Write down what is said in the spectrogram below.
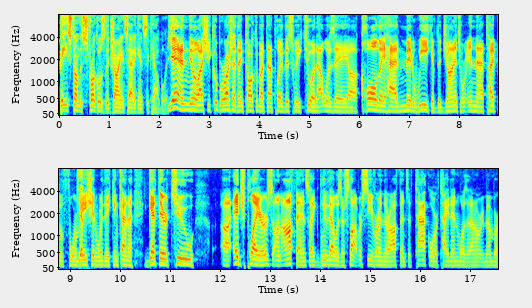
based on the struggles the Giants had against the Cowboys. Yeah, and you know, actually, Cooper Rush, I think, talked about that play this week too. That was a uh, call they had midweek if the Giants were in that type of formation yep. where they can kind of get their two uh, edge players on offense. I believe that was their slot receiver and their offensive tackle or tight end was it? I don't remember.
